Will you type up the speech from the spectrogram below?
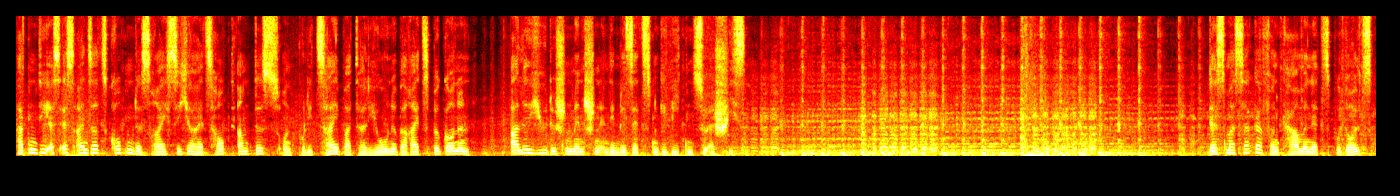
hatten die SS-Einsatzgruppen des Reichssicherheitshauptamtes und Polizeibataillone bereits begonnen, alle jüdischen Menschen in den besetzten Gebieten zu erschießen. Das Massaker von Kamenetz-Podolsk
